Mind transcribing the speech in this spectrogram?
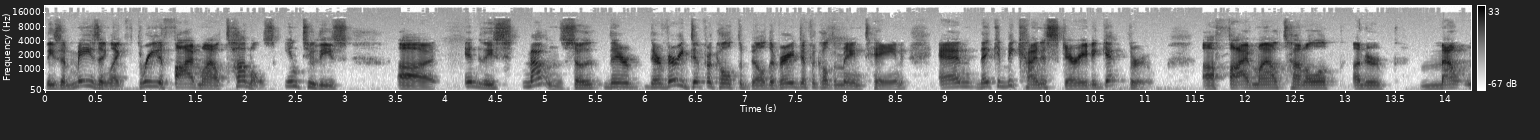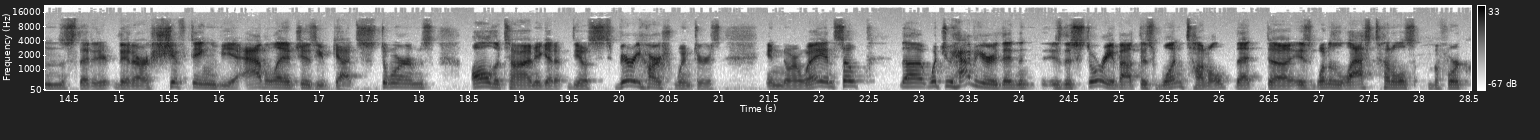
these amazing, like three to five mile tunnels into these uh, into these mountains. So they're they're very difficult to build. They're very difficult to maintain, and they can be kind of scary to get through. A five mile tunnel under mountains that are, that are shifting via avalanches. You've got storms all the time. You get you know very harsh winters in Norway, and so. Uh, what you have here then is this story about this one tunnel that uh, is one of the last tunnels before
